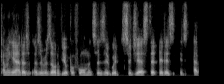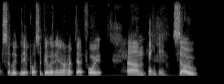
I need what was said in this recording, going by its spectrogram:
coming out as, as a result of your performances, it would suggest that it is it's absolutely a possibility, and I hope that for you. Um, Thank you. so,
